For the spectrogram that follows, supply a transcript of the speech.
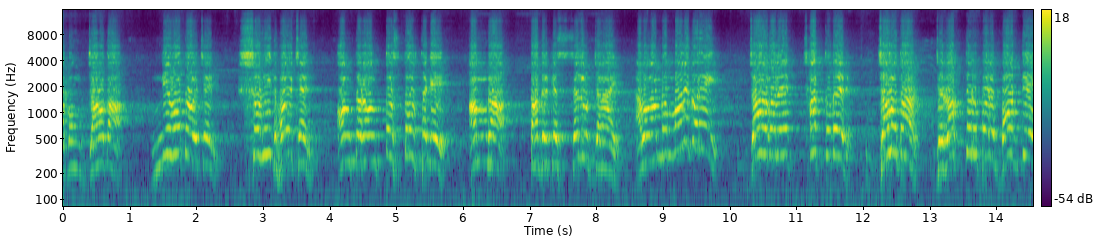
এবং জনতা নিহত হয়েছেন, শহীদ হয়েছেন। অন্তর অন্তঃস্থল থেকে আমরা তাদেরকে স্যালুট জানাই এবং আমরা মনে করি জনগণের, ছাত্রদের, জনতার যে রক্তের উপর ভর দিয়ে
